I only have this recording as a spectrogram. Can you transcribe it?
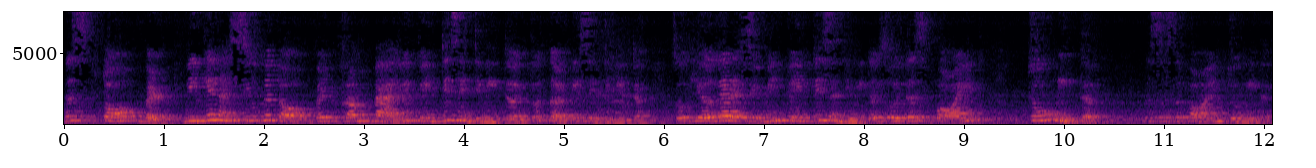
this top width, we can assume the top width from value 20 centimeter to 30 centimeter. So here we are assuming 20 centimeter. So it is 0.2 meter. This is the 0.2 meter.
